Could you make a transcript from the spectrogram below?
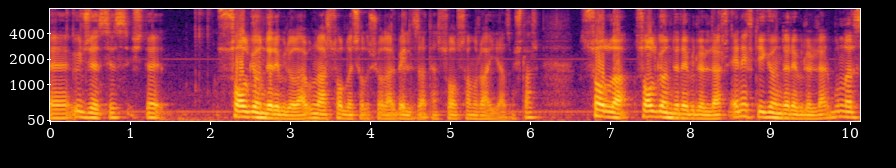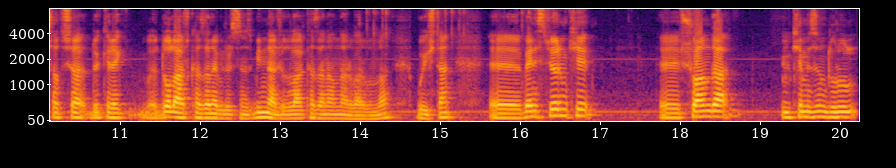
e, ücretsiz işte sol gönderebiliyorlar. Bunlar solla çalışıyorlar. Belli zaten sol samuray yazmışlar. solla sol gönderebilirler. NFT gönderebilirler. Bunları satışa dökerek e, dolar kazanabilirsiniz. Binlerce dolar kazananlar var bundan bu işten. E, ben istiyorum ki e, şu anda ülkemizin durul,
